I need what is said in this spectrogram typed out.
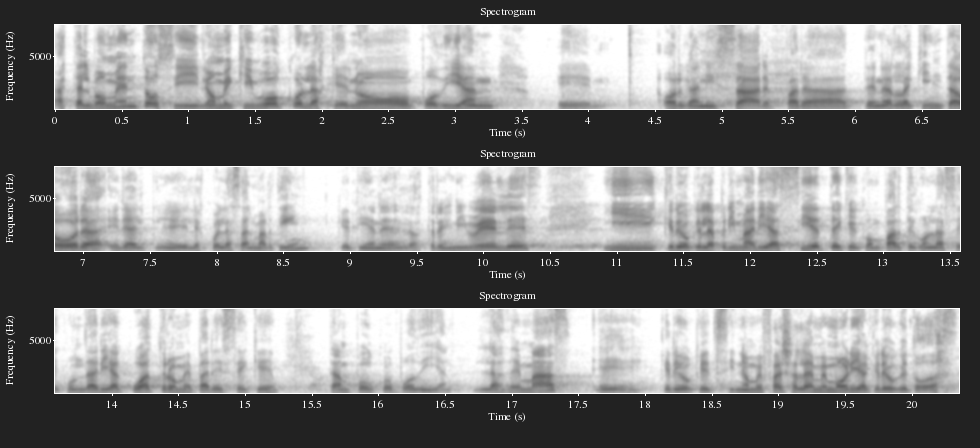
hasta el momento, si no me equivoco, las que no podían eh, organizar para tener la quinta hora era eh, la Escuela San Martín, que tiene los tres niveles, y creo que la primaria 7, que comparte con la secundaria 4, me parece que tampoco podían. Las demás, eh, creo que, si no me falla la memoria, creo que todas.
